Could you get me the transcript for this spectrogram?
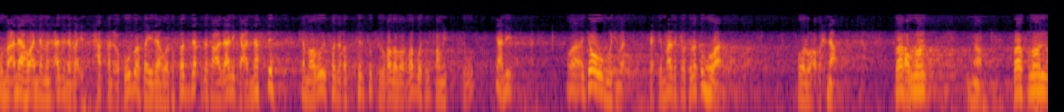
ومعناه أن من أذنب استحق العقوبة فإذا هو تصدق دفع ذلك عن نفسه. كما روي صدقة السر تطفئ غضب الرب وتدفع ميت السوء يعني جواب مجمل. لكن ما ذكرت لكم هو هو الواضح. نعم. فصل نعم. فصل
